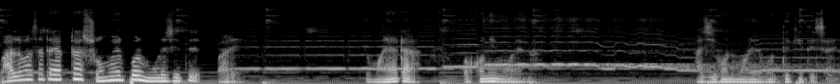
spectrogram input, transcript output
ভালোবাসাটা একটা সময়ের পর মরে যেতে পারে মায়াটা কখনই মরে না। আজীবন মনের মধ্যে গেঁথে যায়।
